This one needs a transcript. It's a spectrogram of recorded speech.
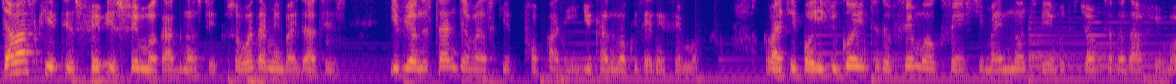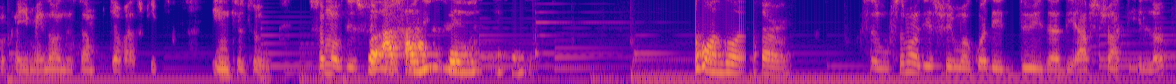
Javascript is is framework agnostic. So what i mean by that is if you understand javascript properly you can work with any framework. Right but if you go into the framework first you might not be able to jump to another framework and you might not understand javascript into two some of these frameworks so, go on go on. Sorry so some of these framework, what they do is that they abstract a lot,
